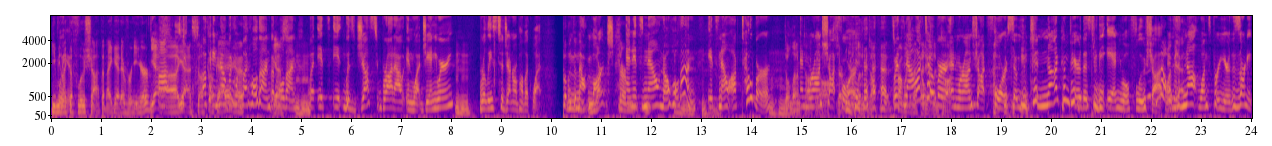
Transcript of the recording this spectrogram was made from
You mean like the flu shot that I get every year? Yes. Uh, uh Yeah, yes. Okay, no, but yes. but hold on, but Yes. hold on. Mm-hmm. But it's it was just brought out in what January, mm-hmm. released to general public what? But like Ma- March, there are- and it's now no. Hold on, mm-hmm. it's now October, Don't let him and talk we're at on all, shot sir. four. Don't let him talk. It's it's now the best. Don't let him October, and we're on shot four. So you cannot compare this to the annual flu shot. No, I this is I- not once per year. This is already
